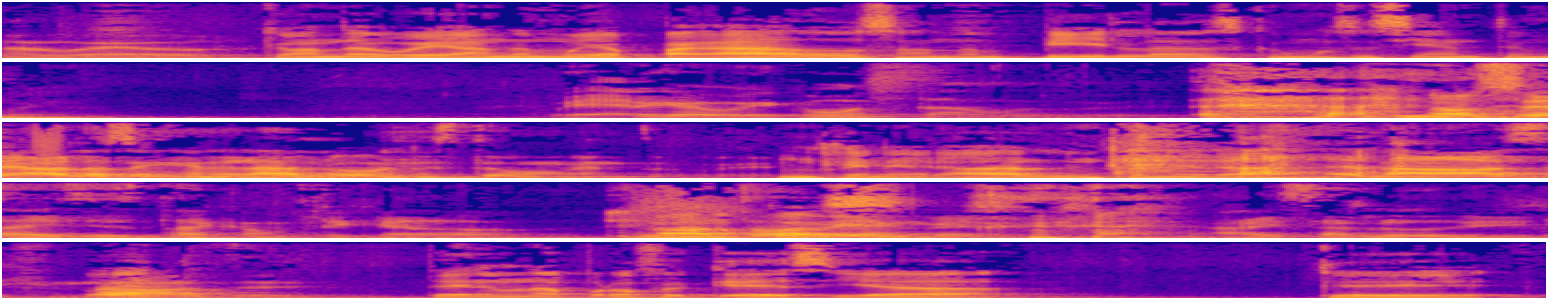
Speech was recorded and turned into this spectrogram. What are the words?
A huevo. ¿Qué onda, güey? ¿Andan muy apagados? ¿Andan pilas? ¿Cómo se sienten, güey? Verga, güey, ¿cómo estamos, güey? No sé, ¿hablas en general o en este momento, güey? En general, en general. No, o sea, ahí sí está complicado. No, Bueno, todo pues. bien, güey. Ay, salud y... No, sí. Tenía una profe que decía que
